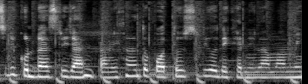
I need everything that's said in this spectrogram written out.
রূপশ্রী কন্যাশ্রী জানতাম। এখানে তো পদ্মশ্রীও দেখে নিলাম আমি।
